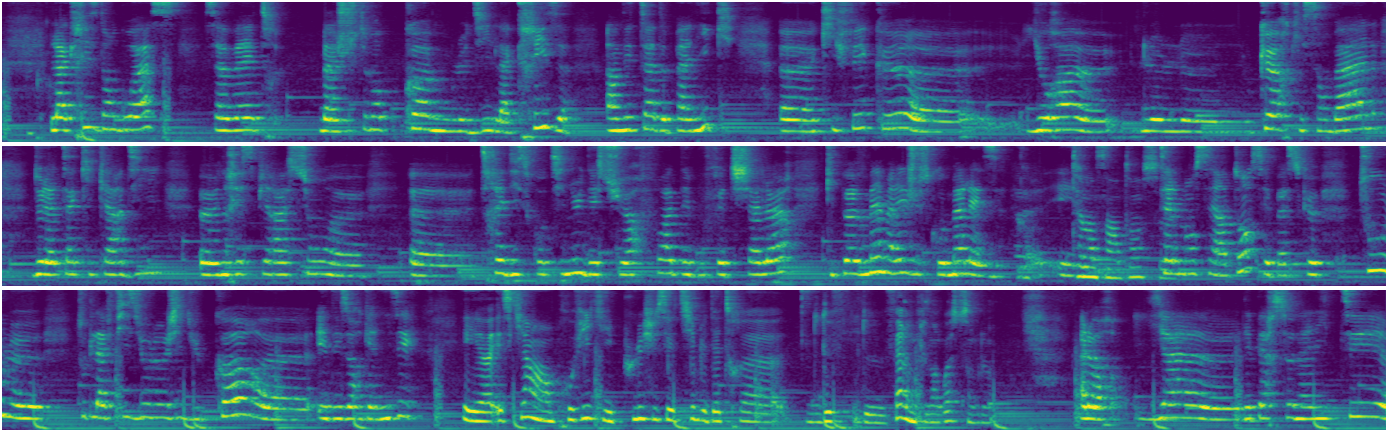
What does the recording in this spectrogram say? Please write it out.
La crise d'angoisse, ça va être bah, justement, comme le dit la crise, un état de panique euh, qui fait que euh, il y aura euh, le, le, cœur qui s'emballe, de la tachycardie, une respiration très discontinue, des sueurs froides, des bouffées de chaleur qui peuvent même aller jusqu'au malaise. et tellement c'est intense. Tellement c'est intense, et parce que tout le, toute la physiologie du corps est désorganisée. Et euh, est-ce qu'il y a un profil qui est plus susceptible d'être, euh, de, faire une crise d'angoisse tout simplement? Alors, il y a euh, les personnalités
